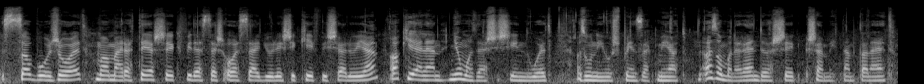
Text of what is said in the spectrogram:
Szabó Zsolt ma már a térség Fideszes országgyűlési képviselője, aki ellen nyomozás is indult az uniós pénzek miatt. Azonban a rendőrség semmit nem talált.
